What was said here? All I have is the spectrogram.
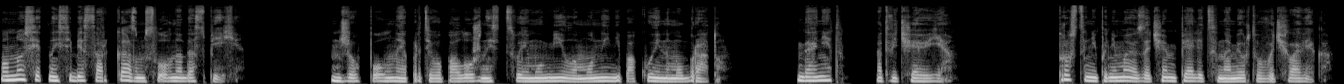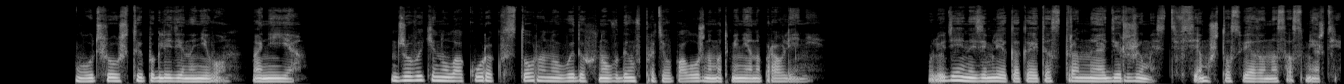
Он носит на себе сарказм, словно доспехи. Джо — полная противоположность своему милому, ныне покойному брату. «Да нет», — отвечаю я. «Просто не понимаю, зачем пялиться на мертвого человека. Лучше уж ты погляди на него, а не я». Джо выкинул окурок в сторону, выдохнув дым в противоположном от меня направлении. У людей на Земле какая-то странная одержимость всем, что связано со смертью.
